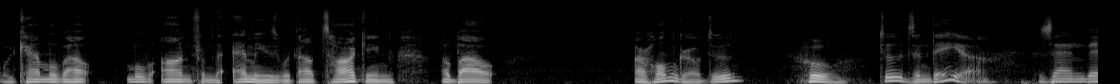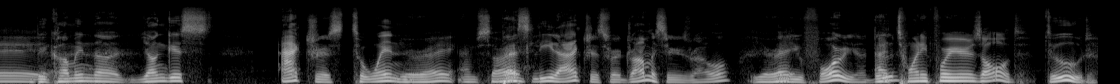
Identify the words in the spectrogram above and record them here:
We can't move out, move on from the Emmys without talking about our homegirl, dude. Who? Dude, Zendaya. Zendaya. Becoming the youngest actress to win. You're right. I'm sorry. Best lead actress for a drama series, Raul. You're In right. Euphoria, dude. At 24 years old. Dude.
